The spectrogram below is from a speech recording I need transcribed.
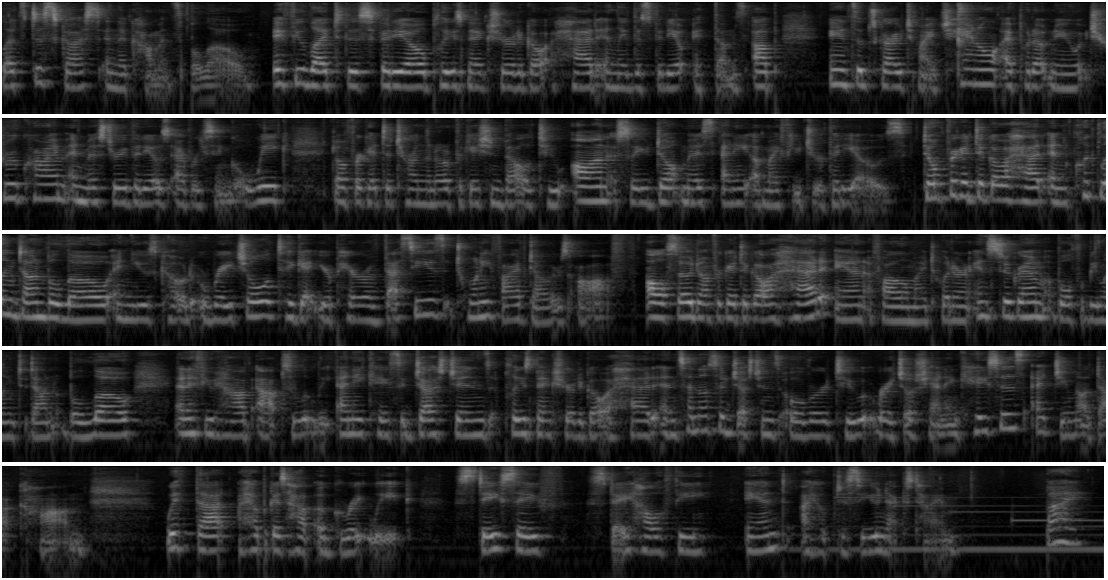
Let's discuss in the comments below. If you liked this video, please make sure to go ahead and leave this video a thumbs up and subscribe to my channel. I put out new true crime and mystery videos every single week. Don't forget to turn the notification bell to on so you don't miss any of my future videos. Don't forget to go ahead and click link down below and use code Rachel to get your pair of Vessis $25 off. Also, don't forget to go ahead and follow my Twitter and Instagram. Both will be linked down below. And if you have absolutely any case suggestions, please make sure to go ahead and send those suggestions over to rachelshannoncases at gmail.com. With that, I hope you guys have a great week. Stay safe, stay healthy, and I hope to see you next time. Bye.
